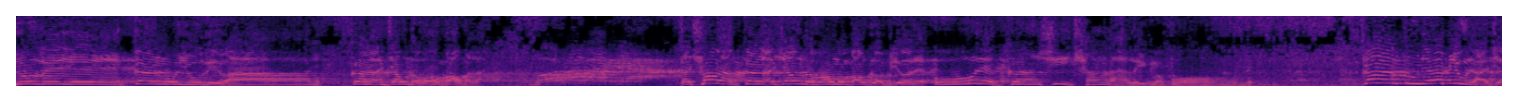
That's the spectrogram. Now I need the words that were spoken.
ယိုသေးရင်ကံကိုယိုသေးပါတဲ့ကံအကြောင်းသဘောပေါက်ပါလား တချို့ကကံအကြောင်းသဘောမပေါက်တော့ပြောတယ်အိုးတဲ့ကံရှိချမ်းသာလိမ့်မပေါ်တဲ့ကံသူများပြုတ်တာကြ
